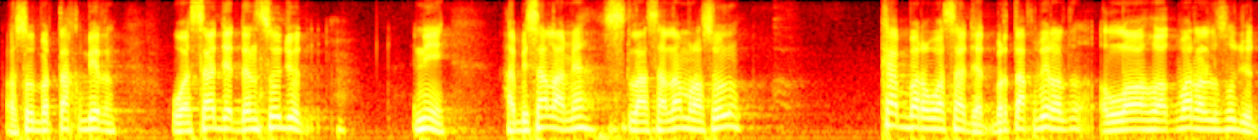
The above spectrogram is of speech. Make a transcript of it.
Rasul bertakbir wasajad dan sujud. Ini habis salam ya. Setelah salam Rasul kabar wasajad bertakbir Allahu akbar lalu sujud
